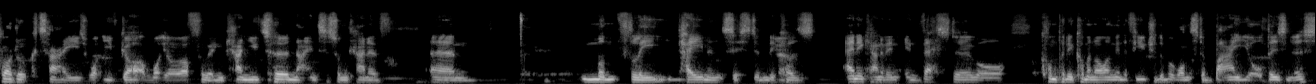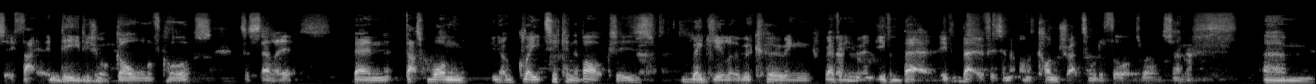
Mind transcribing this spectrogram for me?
productize what you've got and what you're offering? Can you turn that into some kind of um, monthly payment system? Because yeah. any kind of investor or company coming along in the future that wants to buy your business, if that indeed is your goal, of course, to sell it, then that's one you know, great tick in the box is regular recurring revenue, and even better, even better if it's in, on a contract. I would have thought as well. So, um,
